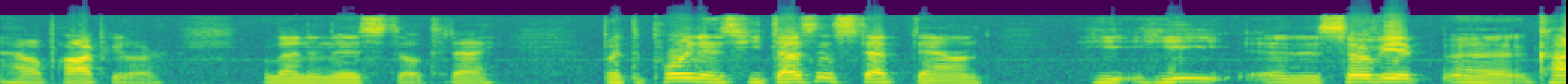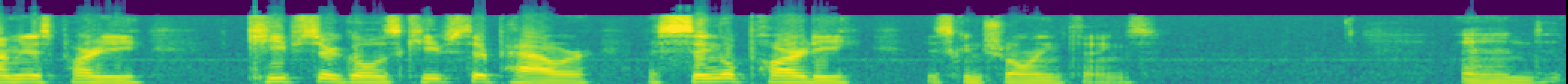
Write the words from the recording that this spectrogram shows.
how popular Lenin is still today. But the point is, he doesn't step down. He he uh, the Soviet uh, Communist Party keeps their goals, keeps their power. A single party is controlling things. And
